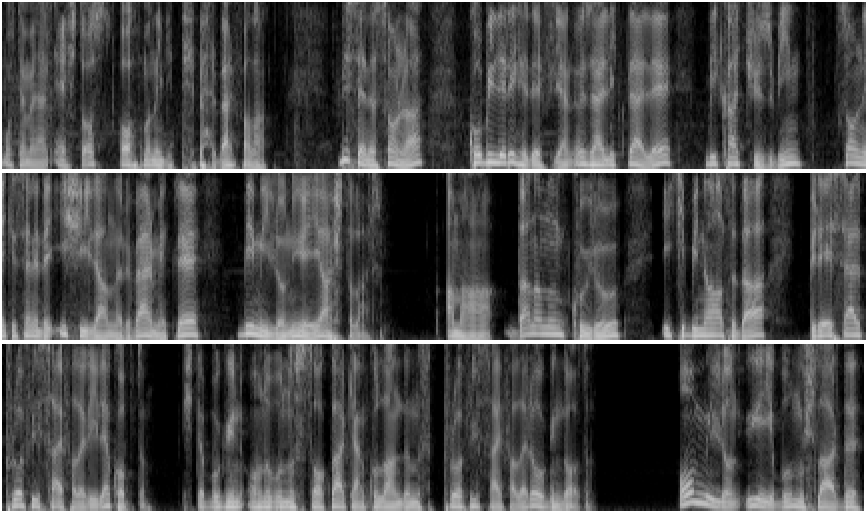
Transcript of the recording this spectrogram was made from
Muhtemelen eş dost, Hoffman'ın gittiği berber falan. Bir sene sonra Kobileri hedefleyen özelliklerle birkaç yüz bin, sonraki senede iş ilanları vermekle 1 milyon üyeyi aştılar. Ama Dana'nın kuyruğu 2006'da bireysel profil sayfaları ile koptu. İşte bugün onu bunu stoklarken kullandığımız profil sayfaları o gün doğdu. 10 milyon üyeyi bulmuşlardı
